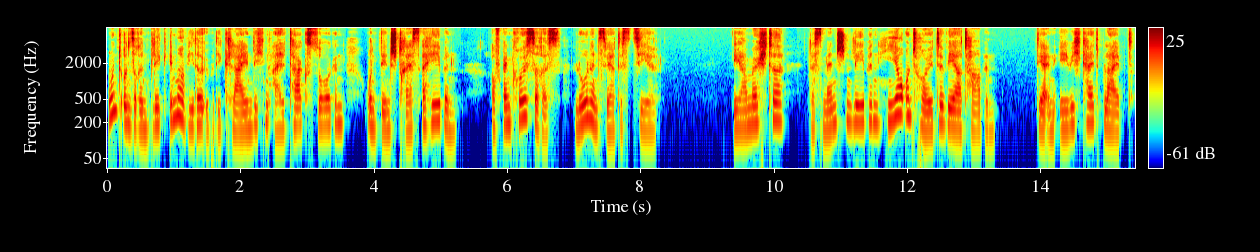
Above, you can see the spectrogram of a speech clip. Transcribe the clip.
und unseren Blick immer wieder über die kleinlichen Alltagssorgen und den Stress erheben, auf ein größeres, lohnenswertes Ziel. Er möchte, dass Menschenleben hier und heute Wert haben, der in Ewigkeit bleibt.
